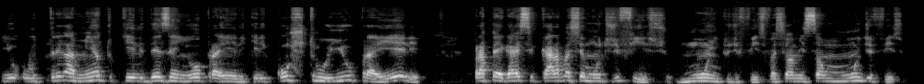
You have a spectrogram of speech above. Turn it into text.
e o treinamento que ele desenhou para ele, que ele construiu para ele, para pegar esse cara vai ser muito difícil, muito difícil. Vai ser uma missão muito difícil.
